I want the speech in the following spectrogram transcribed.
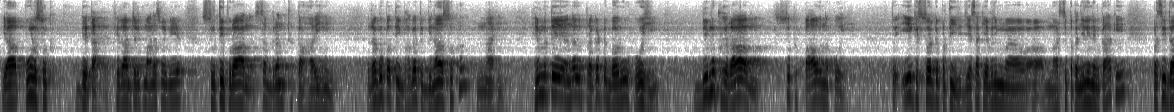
या पूर्ण सुख देता है। फिर रामचरित मानस में भी है, श्रुति पुराण सब ग्रंथ कहा ही? रघुपति भगत बिना सुख नाही। हिमते अनल प्रकट बरु हो ही विमुख राम सुख पाव न कोई तो एक ईश्वर के प्रति, जैसा कि अभी महर्षि पतंजलि ने भी कहा कि प्रसिद्ध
